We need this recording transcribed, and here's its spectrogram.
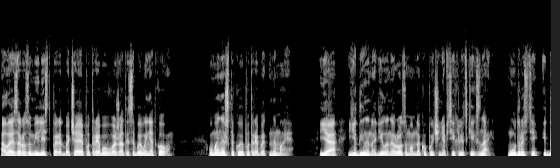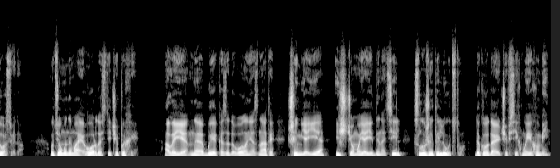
але зарозумілість передбачає потребу вважати себе винятковим. У мене ж такої потреби немає. Я єдине наділене розумом накопичення всіх людських знань, мудрості і досвіду. У цьому немає гордості чи пихи, але є неабияке задоволення знати, чим я є і що моя єдина ціль служити людству, докладаючи всіх моїх умінь.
